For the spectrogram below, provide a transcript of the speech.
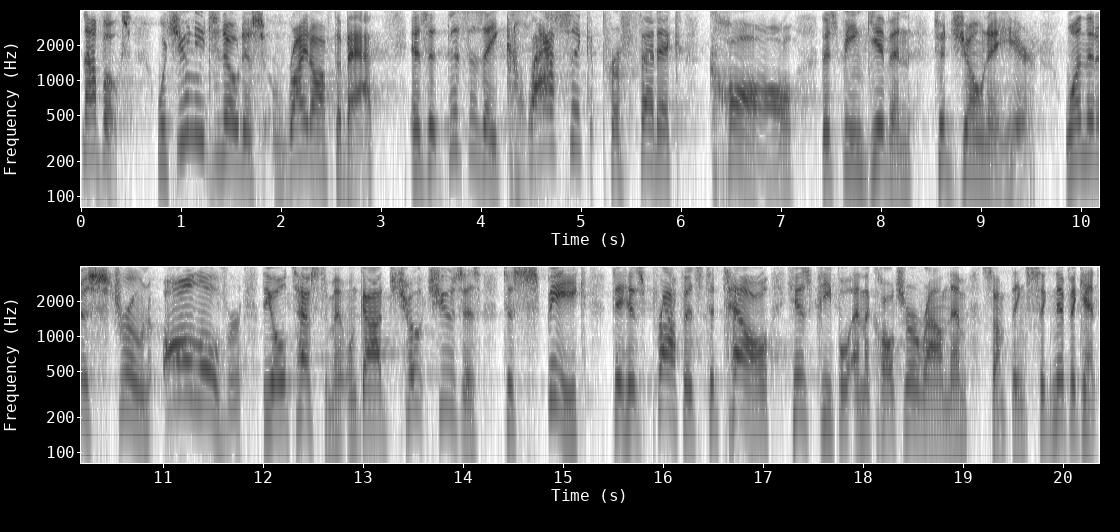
Now, folks, what you need to notice right off the bat is that this is a classic prophetic call that's being given to Jonah here one that is strewn all over the Old Testament when God cho- chooses to speak to his prophets to tell his people and the culture around them something significant.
